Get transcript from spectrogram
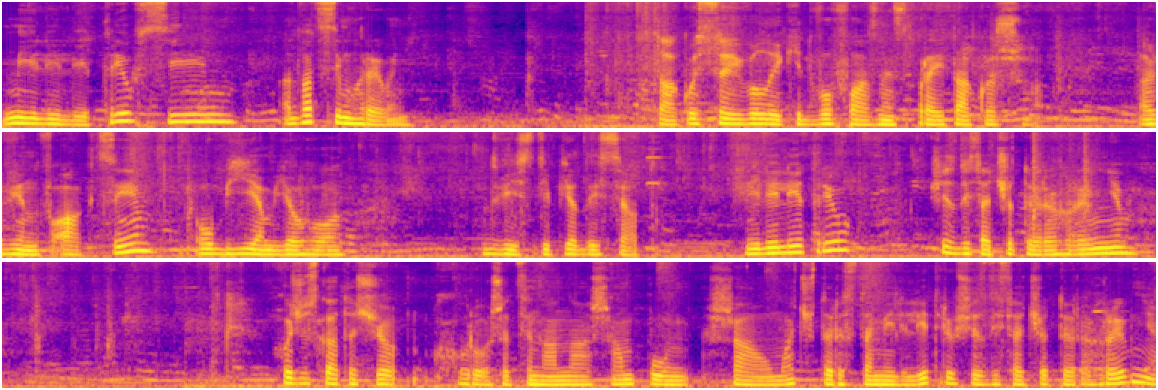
мл 7, а 27 гривень. Так, ось цей великий двофазний спрей також він в акції. Об'єм його 250 мл, 64 гривні. Хочу сказати, що хороша ціна на шампунь Шаума 400 мл, 64 гривні.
